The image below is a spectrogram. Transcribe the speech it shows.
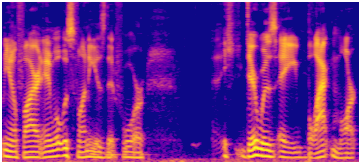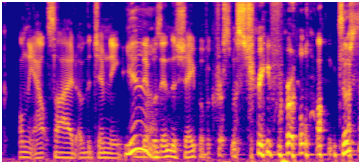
you know fire, and what was funny is that for he, there was a black mark on the outside of the chimney Yeah. that was in the shape of a Christmas tree for a long time. Those,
